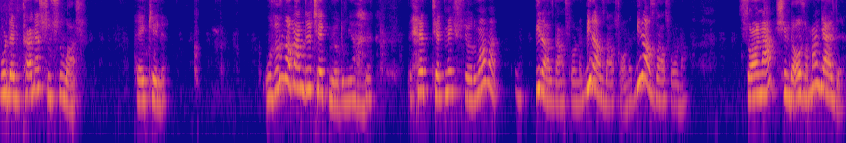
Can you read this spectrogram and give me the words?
Burada bir tane süsü var. Heykeli. Uzun zamandır çekmiyordum yani. Hep çekmek istiyordum ama birazdan sonra, biraz daha sonra, biraz daha sonra. Sonra şimdi o zaman geldi.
